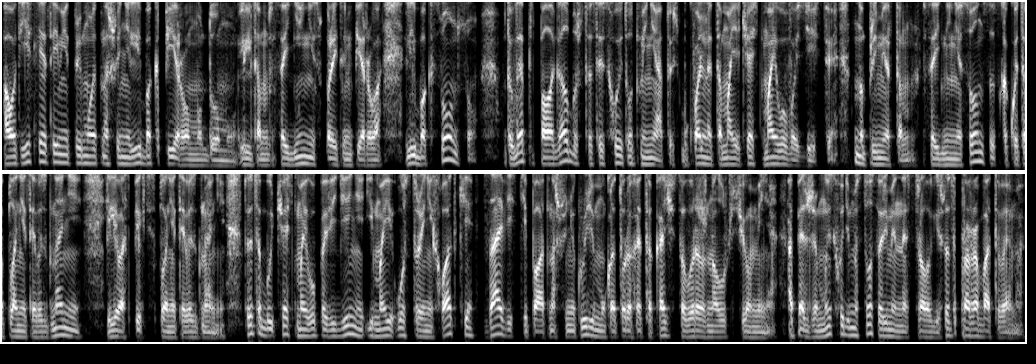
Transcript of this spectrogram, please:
А вот если это имеет прямое отношение либо к первому дому, или там соединение с управителем первого, либо к Солнцу, тогда я предполагал бы, что это исходит от меня. То есть буквально это моя часть моего воздействия. Ну, например, там соединение Солнца с какой-то планетой в изгнании или в аспекте с планетой в изгнании, то это будет часть моего поведения и моей острой нехватки зависти по отношению к людям, у которых это качество выражено лучше, чем у меня. Опять же, мы исходим из того современной астрологии, что это прорабатываемо,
